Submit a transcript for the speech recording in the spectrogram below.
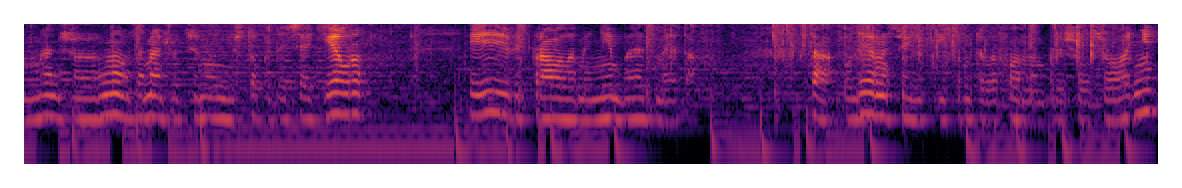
менше, ну, за меншу ціну, ніж 150 євро. І відправили мені без мета. Так, подивимося, який там телефон нам прийшов сьогодні.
